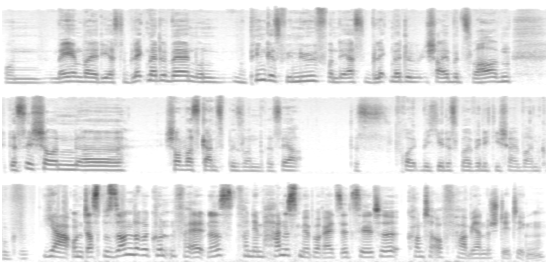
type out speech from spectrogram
Und Mayhem war ja die erste Black Metal Band und ein pinkes Vinyl von der ersten Black Metal Scheibe zu haben, das ist schon, äh, schon was ganz Besonderes, ja. Das freut mich jedes Mal, wenn ich die Scheibe angucke. Ja, und das besondere Kundenverhältnis, von dem Hannes mir bereits erzählte, konnte auch Fabian bestätigen.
